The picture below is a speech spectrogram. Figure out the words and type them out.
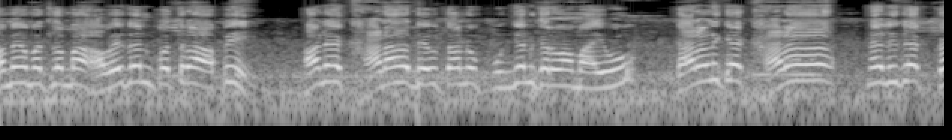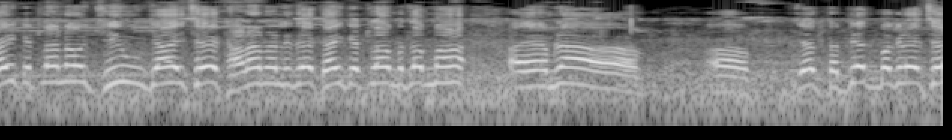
અમે મતલબ આવેદનપત્ર આપી અને ખાડા દેવતાનું પૂજન કરવામાં આવ્યું. કારણ કે ખાડાને લીધે કંઈ કેટલાનો જીવ જાય છે ખાડાના લીધે કંઈ કેટલા મતલબમાં એમના જે તબિયત બગડે છે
